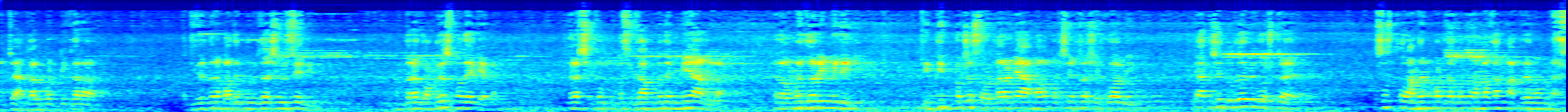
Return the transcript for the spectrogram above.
यांची अकालपट्टी करा. जितेंद्र म्हात्रे पूर्वीचा शिवसैनिक आणि त्याला काँग्रेसमध्ये गेला. त्याला शिक शिकापमध्ये मी आणला. त्याला उमेदवारी मी दिली तीन तीन पक्ष सोडणार आणि आम्हाला पक्षांचा शिकवावी. ही अतिशय दुर्दैवी गोष्ट आहे. तसंच तो रांजण पडता पण रमाकांत मात्र म्हणून आहे.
